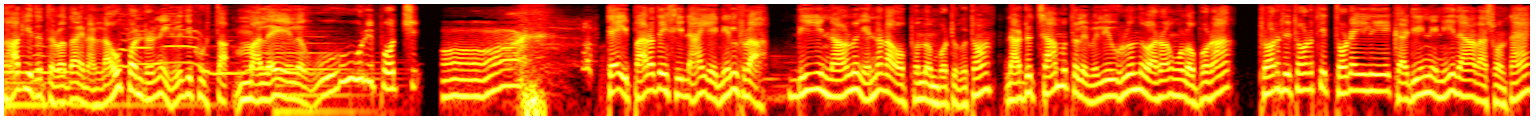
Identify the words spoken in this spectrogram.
காகிதத்துல தான் என்ன லவ் பண்றேன்னு எழுதி கொடுத்தா மலையில ஊறி போச்சு. டேய் பரதேசி நாயே நில்றா. நீ நானும் என்னடா ஒப்பந்தம் போட்டுக்கிட்டோம்? நடு சாமத்துல வெளியே உளுந்து வரவங்கள போனா துரத்தி துரத்தி தொடையிலேயே கடின்னு நீ தானடா சொன்ன?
